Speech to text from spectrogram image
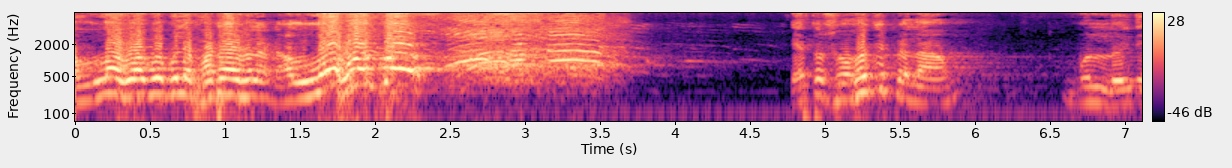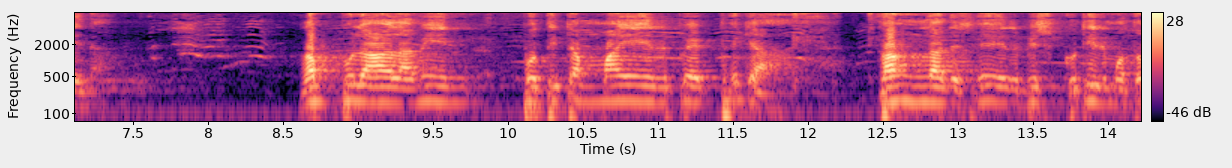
আল্লাহ আকবর বলে ফাটায় ফেলেন। আল্লাহ এত সহজে পেলাম, মূল্যই দেয় না। রব্বুল আলামিন প্রতিটা মায়ের পেট থেকে বাংলাদেশের বিশ কোটির মতো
